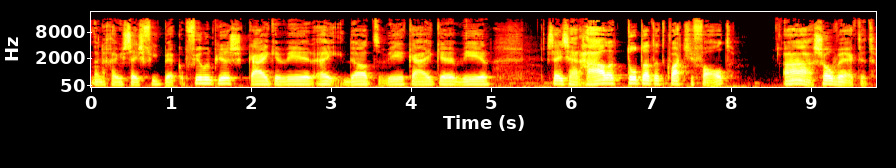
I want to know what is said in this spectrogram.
En dan geef je steeds feedback op filmpjes. Kijken weer, hey, dat, weer kijken, weer. Steeds herhalen totdat het kwartje valt. Ah, zo werkt het.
